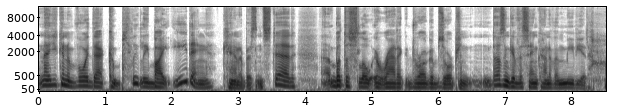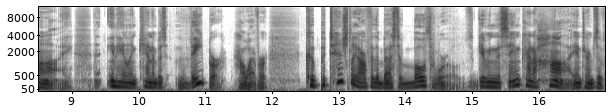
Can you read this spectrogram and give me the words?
now, you can avoid that completely by eating cannabis instead, uh, but the slow, erratic drug absorption doesn't give the same kind of immediate high. Uh, inhaling cannabis vapor, however, could potentially offer the best of both worlds, giving the same kind of high in terms of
